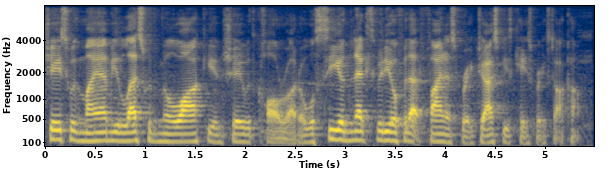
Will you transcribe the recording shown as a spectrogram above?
Chase with Miami, Les with Milwaukee, and Shay with Colorado. We'll see you in the next video for that finest break. JaspysCaseBreaks.com.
